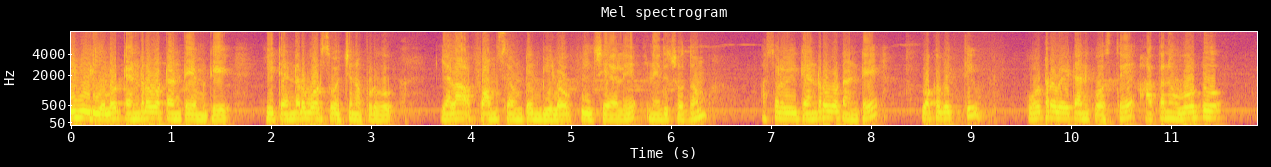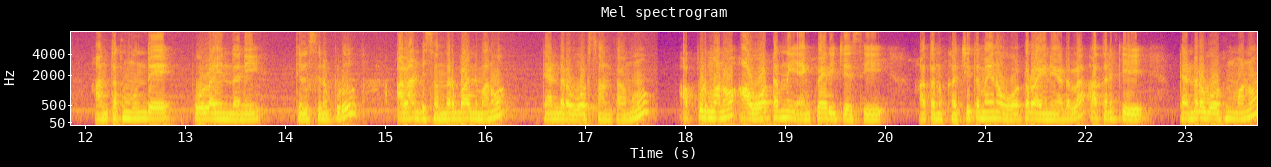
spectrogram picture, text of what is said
ఈ వీడియోలో టెండర్ ఓట్ అంటే ఏమిటి? ఈ టెండర్ ఓట్స్ వచ్చినప్పుడు ఎలా ఫామ్ సెవెంటీన్ బిలో ఫిల్ చేయాలి అనేది చూద్దాం. అసలు ఈ టెండర్ ఓట్ అంటే ఒక వ్యక్తి ఓటర్ వేయటానికి వస్తే అతని ఓటు అంతకుముందే పోల్ అయిందని తెలిసినప్పుడు అలాంటి సందర్భాన్ని మనం టెండర్ ఓట్స్ అంటాము. అప్పుడు మనం ఆ ఓటర్ని ఎంక్వైరీ చేసి అతను ఖచ్చితమైన ఓటర్ అయిన ఎడల అతనికి టెండర్ ఓట్ను మనం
